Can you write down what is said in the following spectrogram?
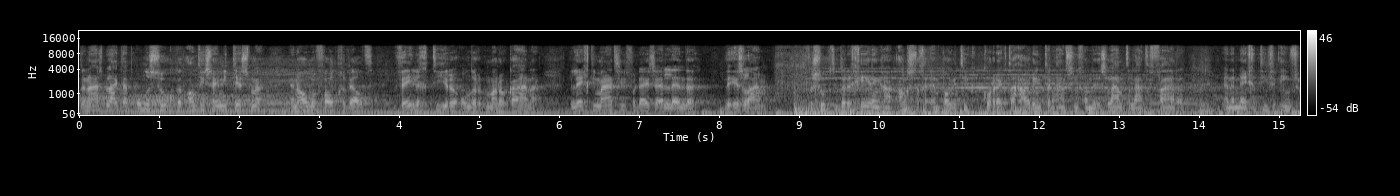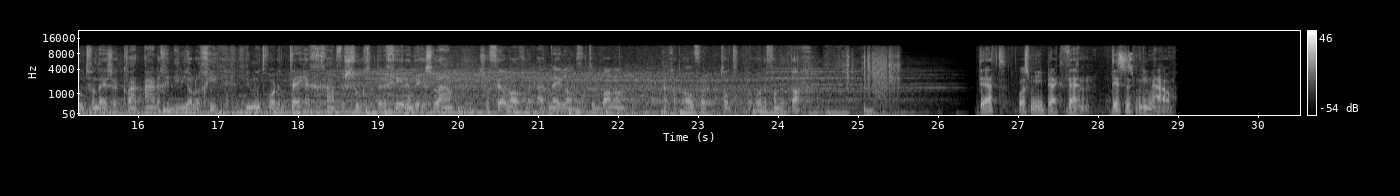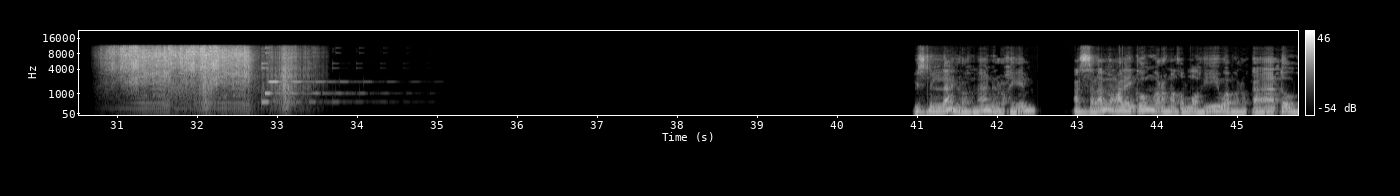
Daarnaast blijkt uit onderzoek dat antisemitisme en homofoob geweld velig tieren onder Marokkanen. De legitimatie voor deze ellende, de islam. Verzoekt de regering haar angstige en politiek correcte houding ten aanzien van de islam te laten varen en de negatieve invloed van deze kwaadaardige ideologie die moet worden tegengegaan, verzoekt de regering de islam zoveel mogelijk uit Nederland te bannen en gaat over tot de orde van de dag. That was me back then. This is me now. Bismillahirrahmanirrahim. Assalamualaikum warahmatullahi wabarakatuh.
